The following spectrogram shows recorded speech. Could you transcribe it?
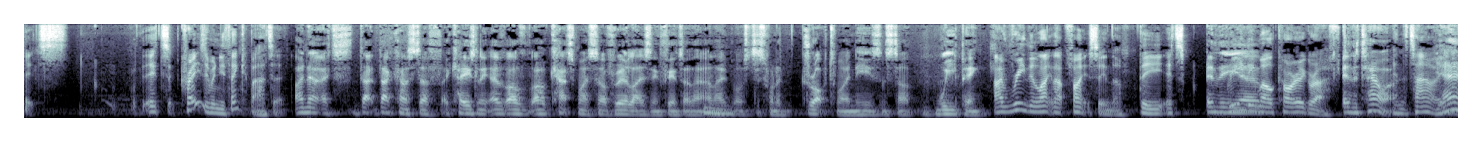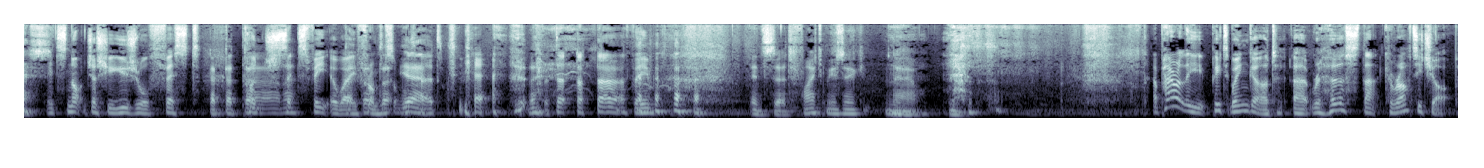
it's it's crazy when you think about it. I know it's that that kind of stuff. Occasionally, I'll, I'll, catch myself realizing things like that, and I Mm. almost just want to drop to my knees and start weeping I really like that fight scene though. The it's In the, really uh, well choreographed in the tower. in the tower. yeah. yes. it's not just your usual fist Da, da, da, punch six feet away from someone's Yeah. head. Yeah, the theme. Insert fight music now. Apparently, Peter Wyngarde uh, rehearsed that karate chop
